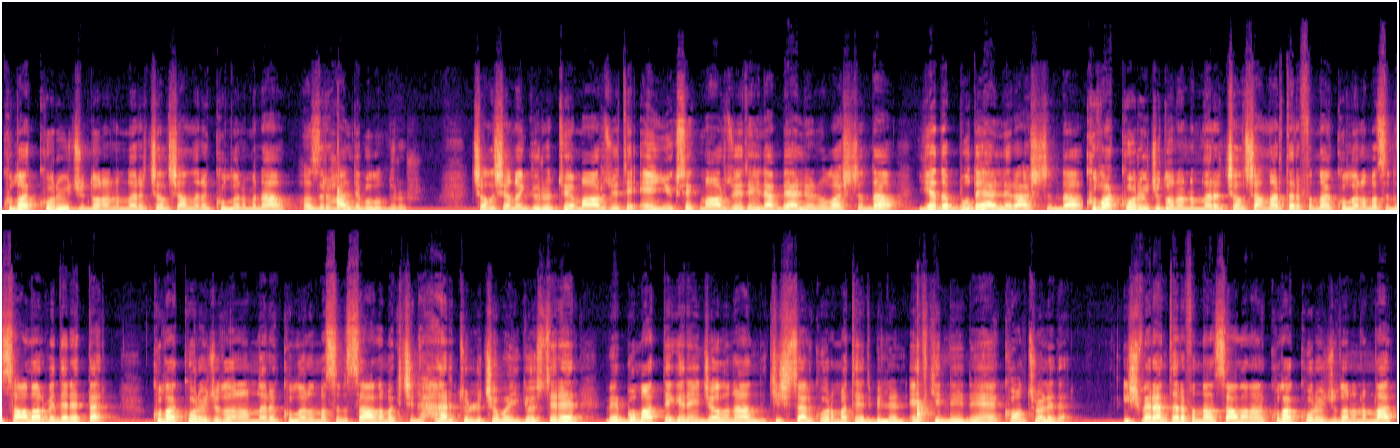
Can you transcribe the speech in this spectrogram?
kulak koruyucu donanımları çalışanların kullanımına hazır halde bulundurur çalışanın gürültüye maruziyeti en yüksek maruziyet eylem değerlerine ulaştığında ya da bu değerleri aştığında kulak koruyucu donanımların çalışanlar tarafından kullanılmasını sağlar ve denetler. Kulak koruyucu donanımların kullanılmasını sağlamak için her türlü çabayı gösterir ve bu madde gereğince alınan kişisel koruma tedbirlerinin etkinliğini kontrol eder. İşveren tarafından sağlanan kulak koruyucu donanımlar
